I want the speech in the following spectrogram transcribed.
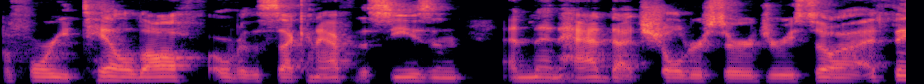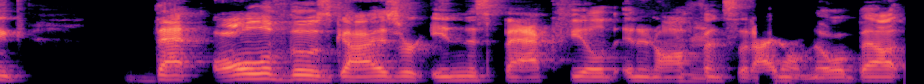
before he tailed off over the second half of the season and then had that shoulder surgery. So I think that all of those guys are in this backfield in an mm-hmm. offense that I don't know about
